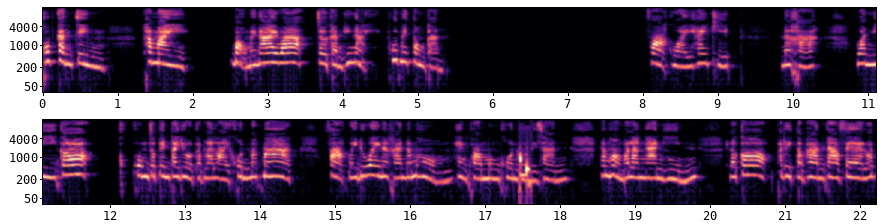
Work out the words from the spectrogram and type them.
คบกันจริงทำไมบอกไม่ได้ว่าเจอกันที่ไหน พูดไม่ตรงกัน ฝากไว้ให้คิดนะคะ วันนี้ก็คงจะเป็นประโยชน์กับหลาย ๆ คนมากๆ ฝากไว้ด้วยนะคะ น้ำหอมแห่งความมงคลของดิฉัน น้ำหอมพลังงานหิน แล้วก็ผลิตภัณฑ์กาแฟลด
